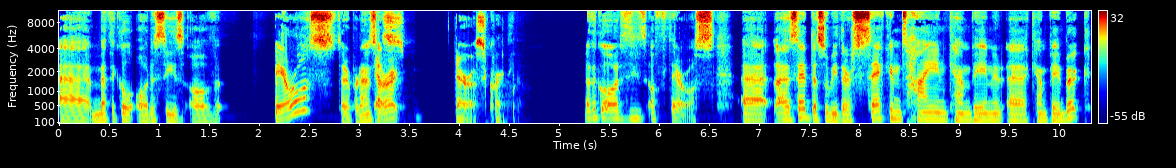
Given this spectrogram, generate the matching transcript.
uh, Mythical Odysseys of Theros. Did I pronounce that right? Theros, correctly. Mythical Odysseys of Theros. Uh, as I said, this will be their second tie-in campaign uh, campaign book,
